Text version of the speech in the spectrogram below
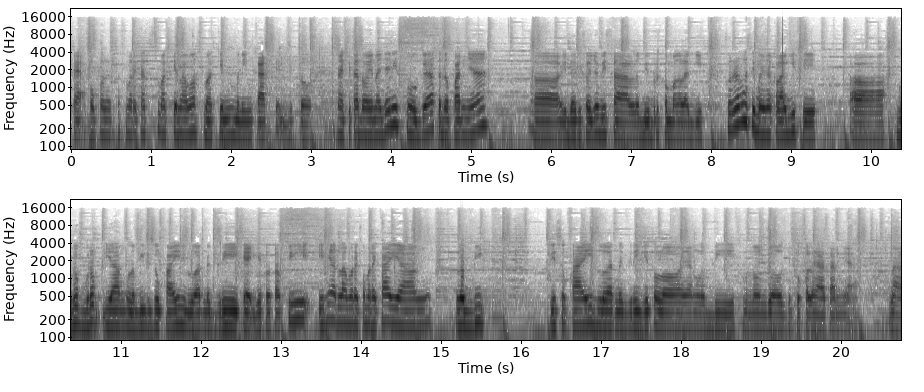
kayak popularitas mereka itu semakin lama semakin meningkat kayak gitu. Nah kita doain aja nih semoga ke depannya uh, dari Sojo bisa lebih berkembang lagi. Sebenarnya masih banyak lagi sih uh, grup-grup uh, yang lebih disukai di luar negeri kayak gitu. Tapi ini adalah mereka-mereka yang lebih disukai di luar negeri gitu loh, yang lebih menonjol gitu kelihatannya. Nah,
